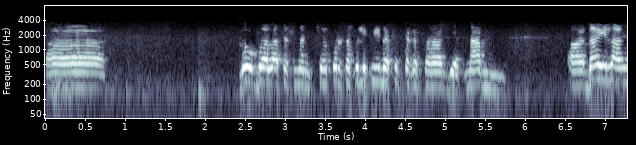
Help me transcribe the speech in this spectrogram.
ah, global assessment pero sa Pilipinas at sa Vietnam. Ah, dahil ang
